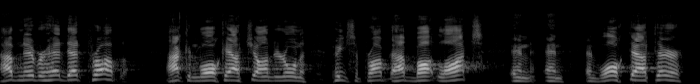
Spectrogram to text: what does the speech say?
I've never had that problem. I can walk out yonder on a piece of property. I've bought lots and, and, and walked out there,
